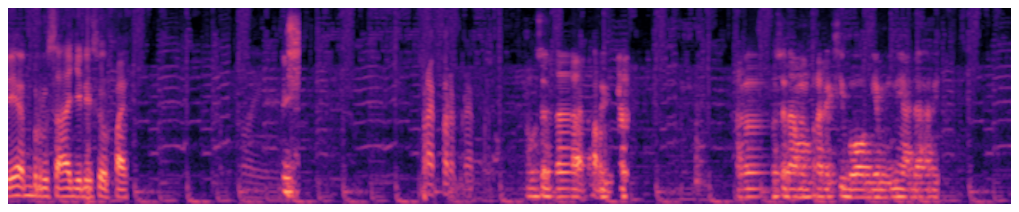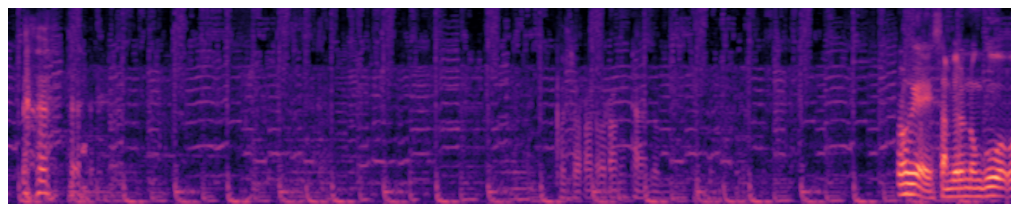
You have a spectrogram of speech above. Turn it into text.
Dia berusaha jadi survive. Oh iya. Prepper, prepper. Sudah aku sudah memprediksi bahwa game ini ada hari Oke, sambil nunggu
